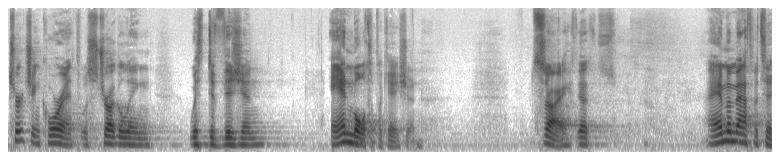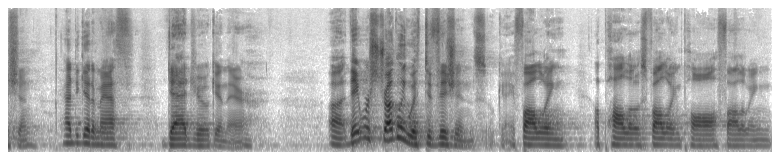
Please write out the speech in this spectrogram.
church in Corinth was struggling with division and multiplication. Sorry, I am a mathematician, had to get a math dad joke in there. Uh, they were struggling with divisions, okay, following Apollos, following Paul, following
